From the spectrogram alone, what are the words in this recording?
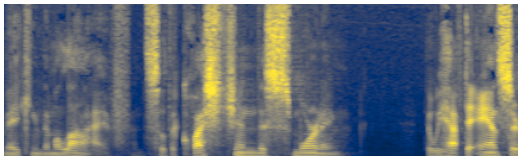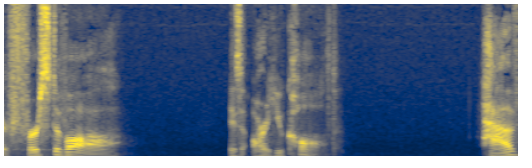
making them alive. And so the question this morning that we have to answer, first of all, is Are you called? Have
